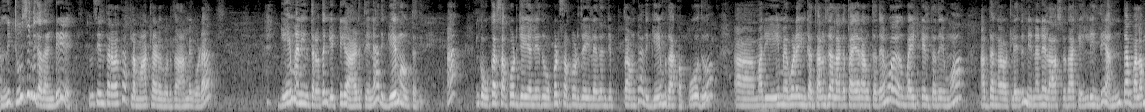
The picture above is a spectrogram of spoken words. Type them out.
అన్నీ చూసింది కదండి. చూసిన తర్వాత అట్లా మాట్లాడకూడదు. ఆమె కూడా గేమ్ అనిన తర్వాత గట్టిగా ఆడితేనే అది గేమ్ అవుతుంది. ఇంకా ఒకరు సపోర్ట్ చేయలేదు ఒకరు సపోర్ట్ చేయలేదు అని చెప్తా ఉంటే అది గేమ్ దాకా పోదు. మరి ఈమె కూడా ఇంకా తనుజలాగా తయారవుతుందేమో బయటికి వెళ్తుందేమో అర్థం కావట్లేదు. నిన్ననే లాస్ట్ దాకా వెళ్ళింది. అంత బలం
